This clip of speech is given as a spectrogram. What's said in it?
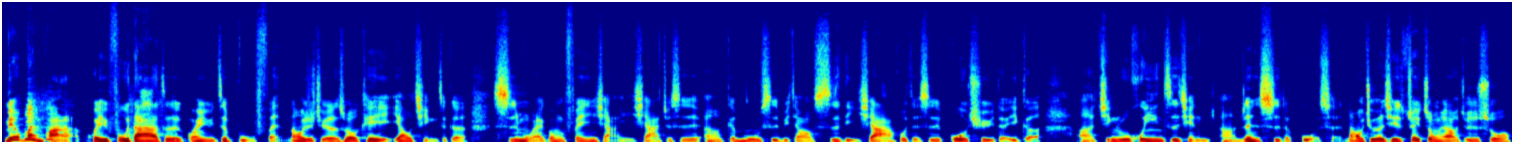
没有办法回复大家这个关于这部分。那我就觉得说，可以邀请这个师母来跟我们分享一下，就是呃，跟牧师比较私底下或者是过去的一个啊，进入婚姻之前啊认识的过程。那我觉得其实最重要的就是说，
